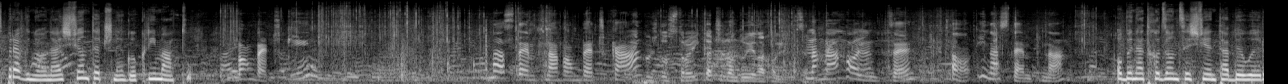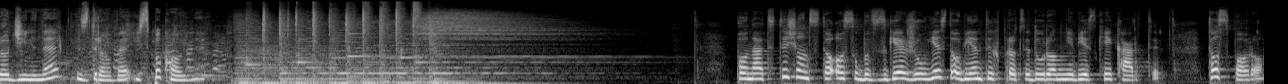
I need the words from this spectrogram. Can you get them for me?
spragniona świątecznego klimatu. bombeczki. Następna bombeczka jakoś do stroika, czy ląduje na choince? na, na choince. O, i następna. Oby nadchodzące święta były rodzinne, zdrowe i spokojne. Ponad 1100 osób w Zgierzu jest objętych procedurą niebieskiej karty. To sporo.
